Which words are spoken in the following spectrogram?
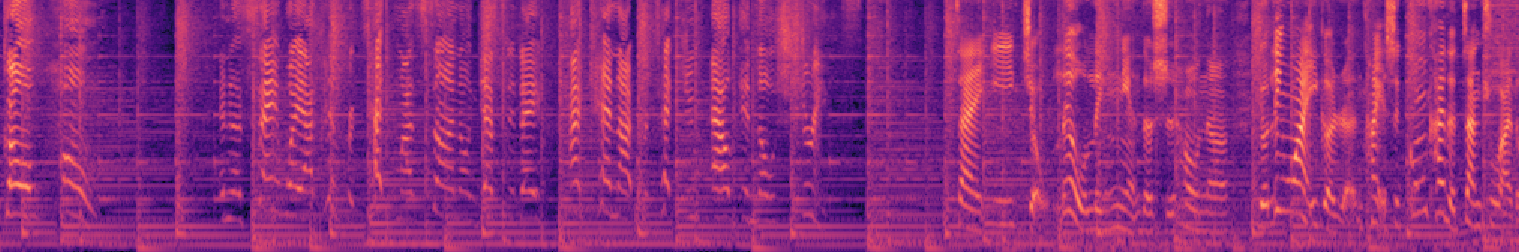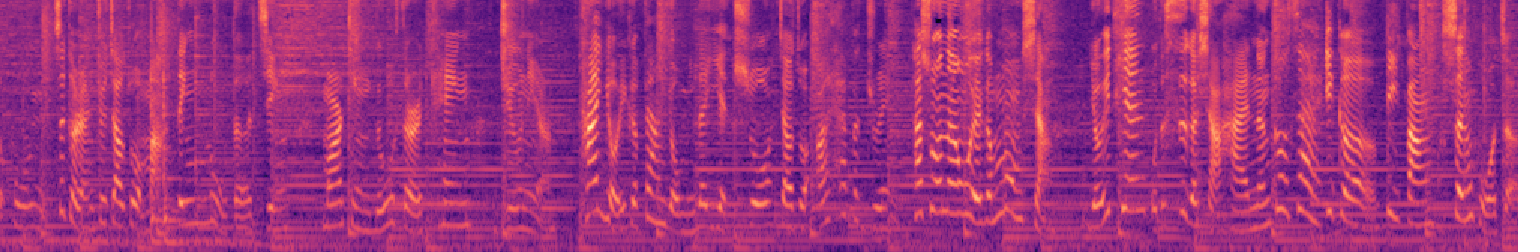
Go home. In the same way I can protect my son on yesterday, I cannot protect you out in those streets. 在一九六零年的时候呢，有另外一个人，他也是公开的站出来的呼吁。这个人就叫做马丁路德金 （Martin Luther King Junior，。他有一个非常有名的演说，叫做 “I have a dream”。他说呢，我有一个梦想，有一天我的四个小孩能够在一个地方生活着。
